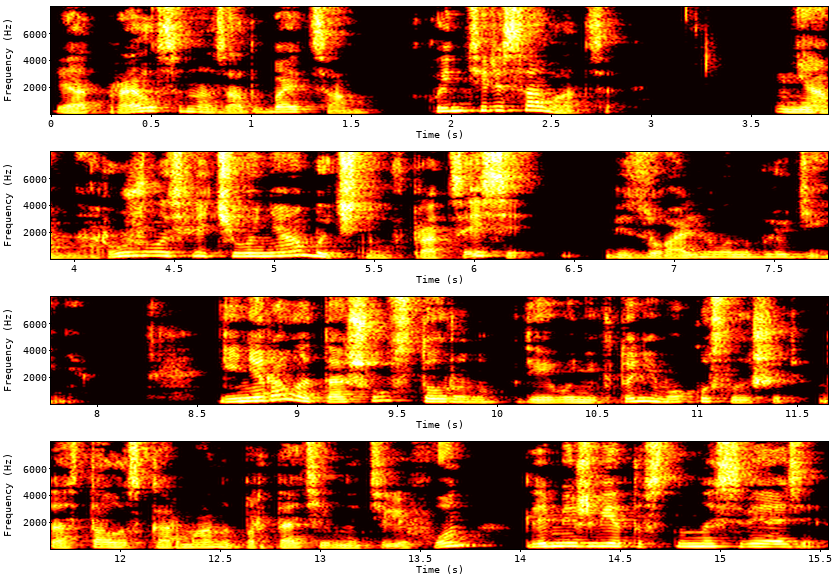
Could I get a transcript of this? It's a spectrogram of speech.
и отправился назад к бойцам. Поинтересоваться, не обнаружилось ли чего необычного в процессе визуального наблюдения. Генерал отошел в сторону, где его никто не мог услышать, достал из кармана портативный телефон для межведомственной связи,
